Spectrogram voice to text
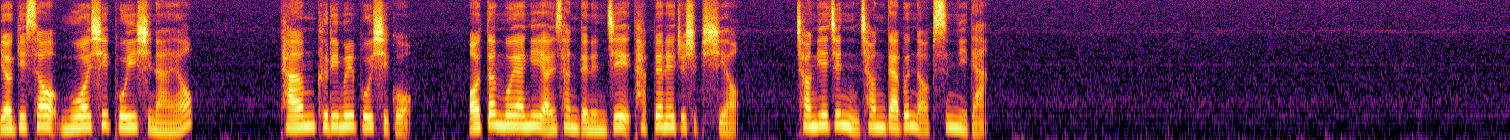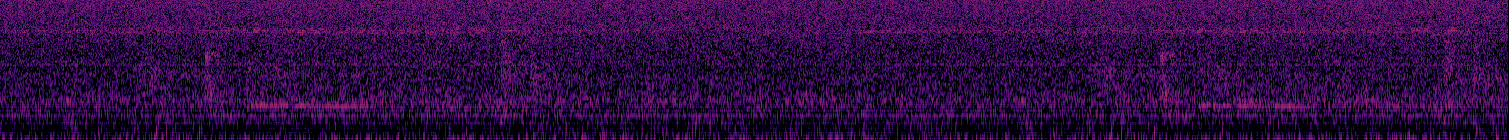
여기서 무엇이 보이시나요? 다음 그림을 보시고 어떤 모양이 연상되는지 답변해 주십시오. 정해진 정답은 없습니다.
